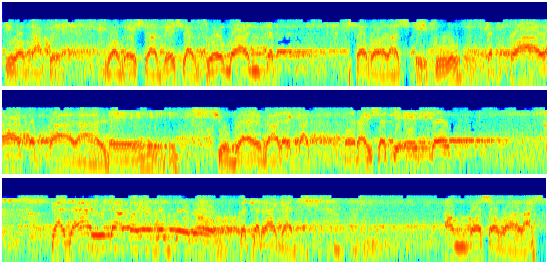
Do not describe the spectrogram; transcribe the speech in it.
Iki wong kafir Wong Islam Islam Do mantep. Sebelas iku? Kepala kepala le jumlah malaikat orang bisa dihitung kadzalika kaya bengkono keterangan angka sebelas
